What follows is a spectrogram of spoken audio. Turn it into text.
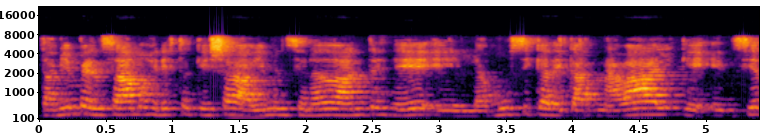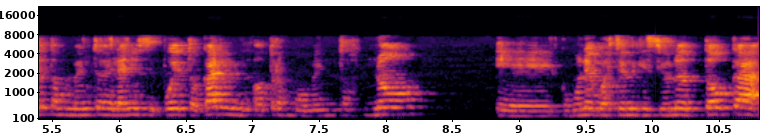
También pensábamos en esto que ella había mencionado antes de eh, la música de carnaval, que en ciertos momentos del año se puede tocar, en otros momentos no. Eh, como una cuestión de que si uno toca,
